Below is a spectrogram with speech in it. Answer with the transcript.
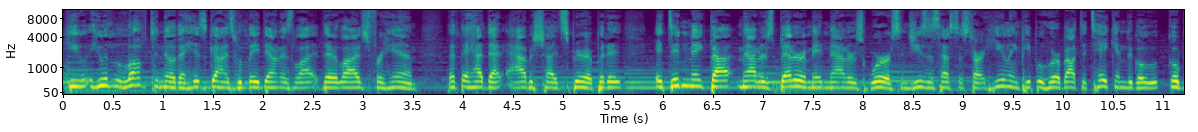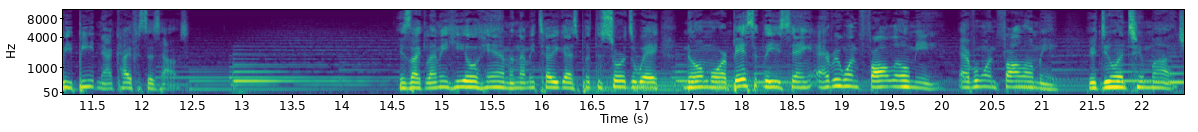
He, he would love to know that his guys would lay down his li- their lives for him, that they had that Abishai spirit. But it, it didn't make ba- matters better, it made matters worse. And Jesus has to start healing people who are about to take him to go, go be beaten at Caiaphas' house. He's like, let me heal him and let me tell you guys, put the swords away no more. Basically, he's saying, everyone follow me. Everyone follow me. You're doing too much.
